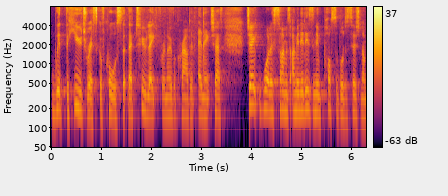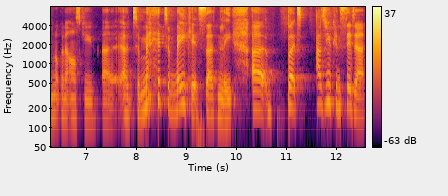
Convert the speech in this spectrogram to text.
with the huge risk, of course, that they're too late for an overcrowded NHS. Jake Wallis-Simons, I mean, it is an impossible decision. I'm not going to ask you uh, uh, to, ma to make it, certainly. Uh, but as you consider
